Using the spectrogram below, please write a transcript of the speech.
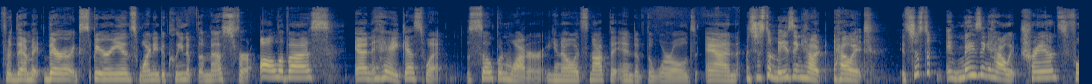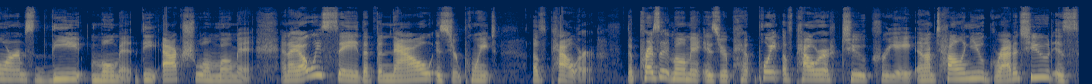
For them their experience wanting to clean up the mess for all of us. And hey, guess what? Soap and water, you know, it's not the end of the world. And it's just amazing how it how it it's just amazing how it transforms the moment, the actual moment. And I always say that the now is your point of power. The present moment is your p- point of power to create. And I'm telling you, gratitude is,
